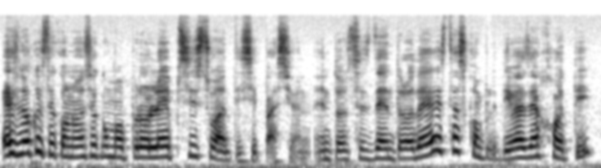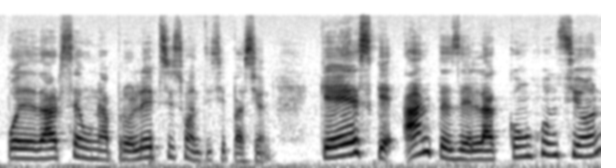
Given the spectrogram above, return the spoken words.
Es lo que se conoce como prolepsis o anticipación. Entonces, dentro de estas completivas de Joti puede darse una prolepsis o anticipación, que es que antes de la conjunción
